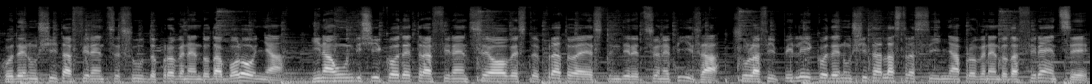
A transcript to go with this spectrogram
Code in uscita a Firenze Sud provenendo da Bologna. In A11 code tra Firenze Ovest e Prato Est in direzione Pisa. Sulla Fippili code in uscita alla Strassigna provenendo da Firenze.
